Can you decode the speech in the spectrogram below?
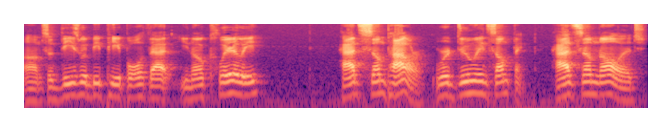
Um, so these would be people that, you know, clearly had some power, were doing something, had some knowledge,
